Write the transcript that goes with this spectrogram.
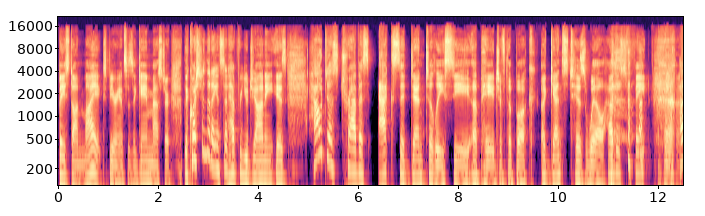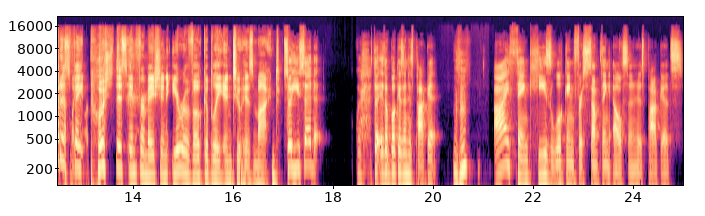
based on my experience as a game master, the question that I instead have for you, Johnny, is How does Travis accidentally see a page of the book against his will? How does fate how does my fate God. push this information irrevocably into his mind? So you said the the book is in his pocket. Mm-hmm. I think he's looking for something else in his pockets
